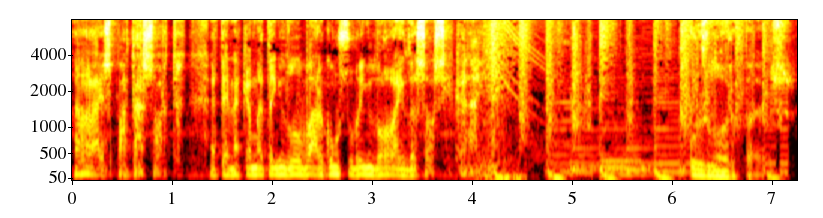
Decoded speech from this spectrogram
Raiz parte à sorte. Até na cama tenho de levar com o sobrinho do rei da sócia, caralho. Os Lorpas.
